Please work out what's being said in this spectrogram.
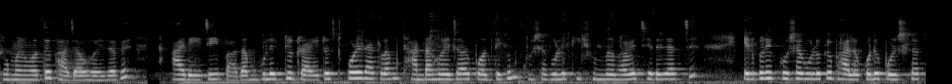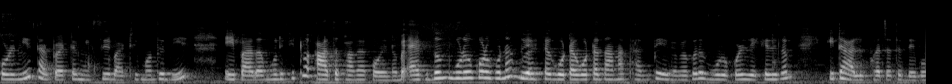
সময়ের মধ্যে ভাজাও হয়ে যাবে। আর এই যে বাদামগুলো একটু ড্রাই রোস্ট করে রাখলাম, ঠান্ডা হয়ে যাওয়ার পর দেখুন খোসাগুলো কি সুন্দরভাবে ছেড়ে যাচ্ছে। এরপরে খোসাগুলোকে ভালো করে পরিষ্কার করে নিয়ে তারপর একটা মিক্সির বাটির মধ্যে দিয়ে এই বাদামগুলোকে একটু আধ ভাঙা করে নেব। একদম গুঁড়ো করব না, দু একটা গোটা গোটা দানা থাকবে, এইভাবে করে গুঁড়ো করে রেখে দিলাম। এটা আলু ভাজাতে দেবো।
